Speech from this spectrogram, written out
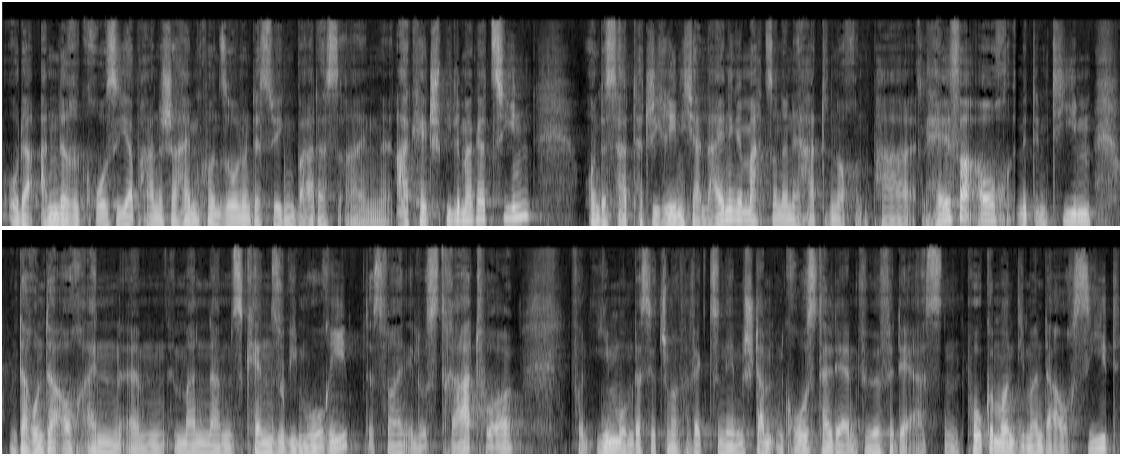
oder andere große japanische Heimkonsolen und deswegen war das ein Arcade-Spielemagazin. Und das hat Tajiri nicht alleine gemacht, sondern er hatte noch ein paar Helfer auch mit im Team und darunter auch einen ähm, Mann namens Ken Sugimori. Das war ein Illustrator. Von ihm, um das jetzt schon mal vorwegzunehmen, stammt ein Großteil der Entwürfe der ersten Pokémon, die man da auch sieht.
